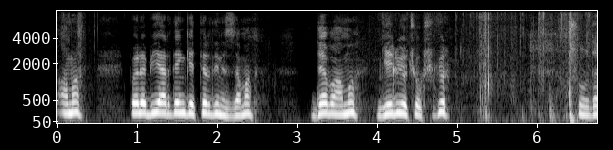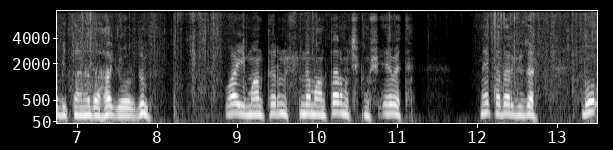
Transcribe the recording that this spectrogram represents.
Ama böyle bir yerden getirdiğiniz zaman devamı geliyor çok şükür. Şurada bir tane daha gördüm. Vay mantarın üstünde mantar mı çıkmış? Evet. Ne kadar güzel. Bu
